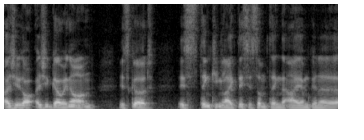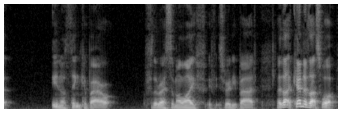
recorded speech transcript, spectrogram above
as you as you're going on is good. Is thinking like this is something that I am gonna, you know, think about for the rest of my life if it's really bad. Like that kind of that's what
